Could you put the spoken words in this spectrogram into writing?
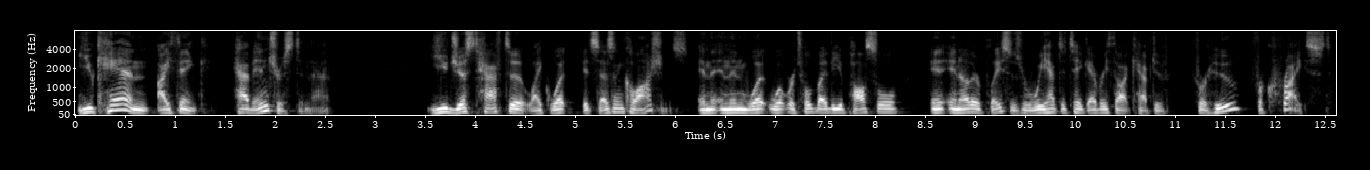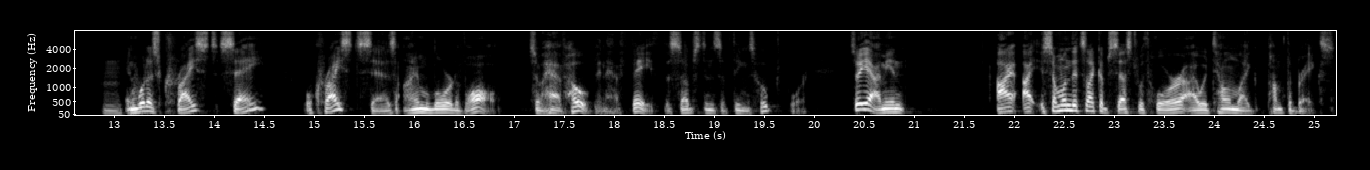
you can, I think, have interest in that. You just have to, like what it says in Colossians, and, and then what, what we're told by the apostle in, in other places, where we have to take every thought captive for who? For Christ. Hmm. And what does Christ say? Well, Christ says, I'm Lord of all. So have hope and have faith, the substance of things hoped for. So yeah, I mean, I, I someone that's like obsessed with horror, I would tell them like pump the brakes.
